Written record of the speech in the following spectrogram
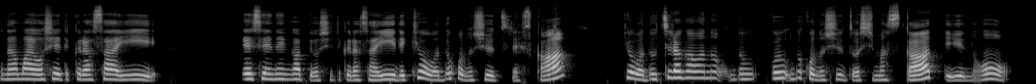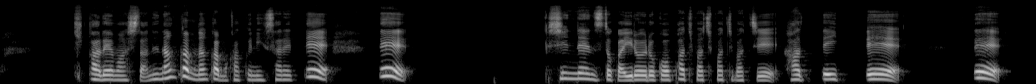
名前教えてください。で、生年月日教えてください。で、今日はどこの手術ですか？今日はどちら側の、ど、どこの手術をしますか？っていうのを聞かれました。で、何回も何回も確認されて、で、心電図とかいろいろこうパチパチパチパチ貼っていって、で、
